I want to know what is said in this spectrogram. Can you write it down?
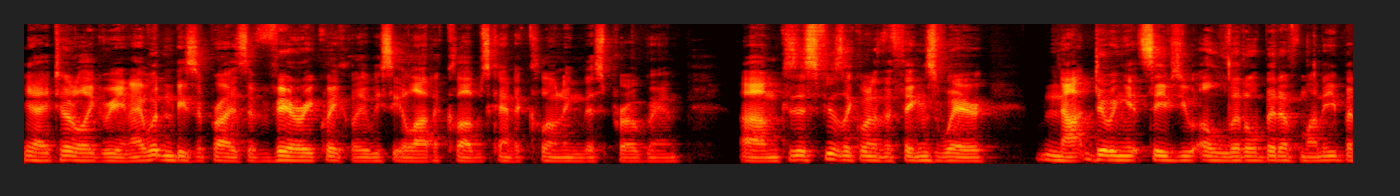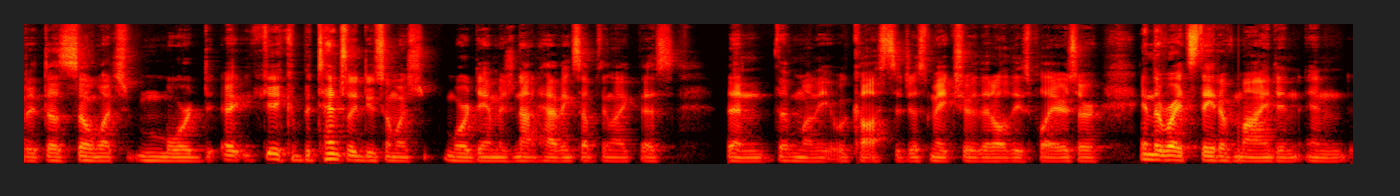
Yeah, I totally agree. And I wouldn't be surprised if very quickly we see a lot of clubs kind of cloning this program. Because um, this feels like one of the things where not doing it saves you a little bit of money, but it does so much more. It could potentially do so much more damage not having something like this than the money it would cost to just make sure that all these players are in the right state of mind and, and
